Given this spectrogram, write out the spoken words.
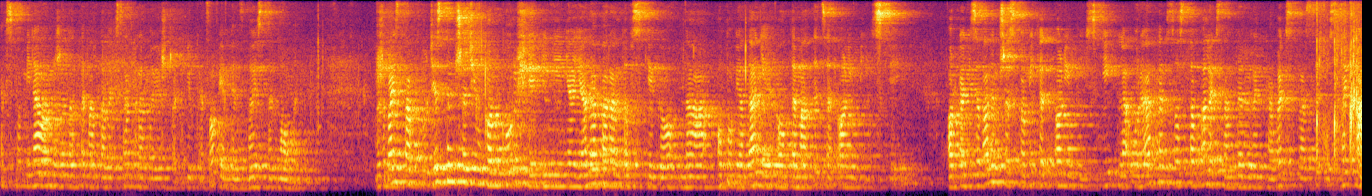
Ja wspominałam, że na temat Aleksandra to jeszcze chwilkę powiem, więc to jest ten moment. Proszę Państwa, w 23. konkursie imienia Jana Barandowskiego na opowiadanie o tematyce olimpijskiej, organizowanym przez Komitet Olimpijski, laureatem został Aleksander Rękawek z klasy 8A.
